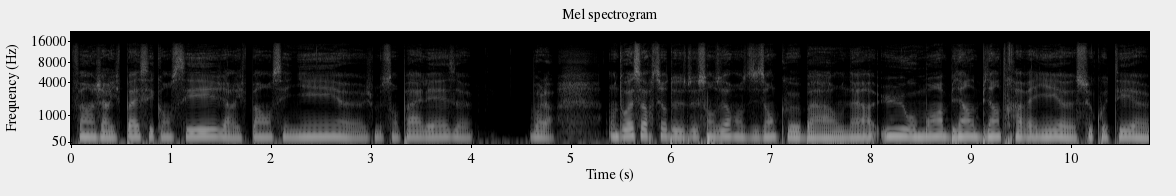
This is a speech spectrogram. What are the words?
enfin, j'arrive pas à séquencer, j'arrive pas à enseigner, euh, je me sens pas à l'aise. Voilà. On doit sortir de 200 heures en se disant que bah on a eu au moins bien bien travaillé euh, ce côté euh,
